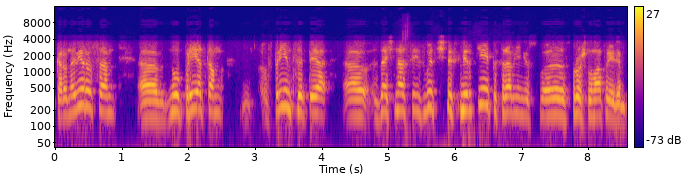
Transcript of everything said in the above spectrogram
коронавируса. Ну, при этом, в принципе, значит, нас избыточных смертей по сравнению с, с прошлым апрелем,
